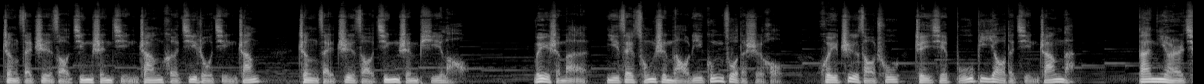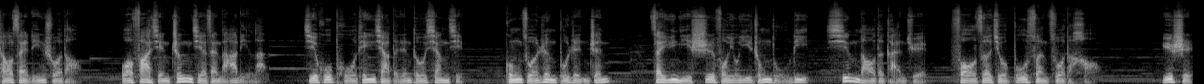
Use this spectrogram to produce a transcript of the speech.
正在制造精神紧张和肌肉紧张，正在制造精神疲劳。为什么你在从事脑力工作的时候会制造出这些不必要的紧张呢？丹尼尔·乔塞林说道：“我发现症结在哪里了。几乎普天下的人都相信，工作认不认真，在于你是否有一种努力、辛劳的感觉，否则就不算做得好。于是，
